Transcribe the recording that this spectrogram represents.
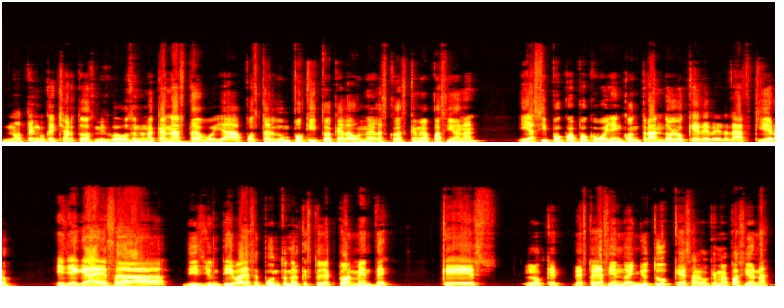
no tengo que echar todos mis huevos en una canasta, voy a apostarle un poquito a cada una de las cosas que me apasionan y así poco a poco voy encontrando lo que de verdad quiero. Y llegué a esa disyuntiva, a ese punto en el que estoy actualmente, que es lo que estoy haciendo en YouTube, que es algo que me apasiona,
